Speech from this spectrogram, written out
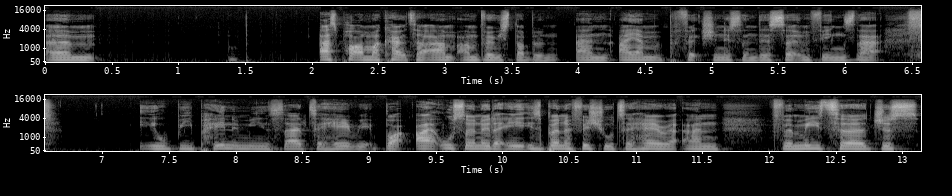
um, as part of my character, I'm I'm very stubborn and I am a perfectionist. And there's certain things that it will be paining me inside to hear it. But I also know that it is beneficial to hear it. And for me to just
